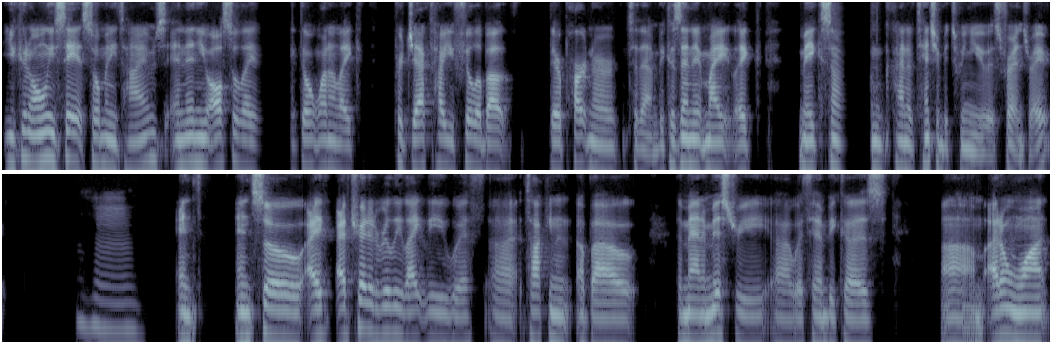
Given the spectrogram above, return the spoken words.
you can only say it so many times and then you also like don't want to like project how you feel about their partner to them because then it might like make some kind of tension between you as friends, right? Mm-hmm. And and so I I've treaded really lightly with uh, talking about the man of mystery uh, with him because um, I don't want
